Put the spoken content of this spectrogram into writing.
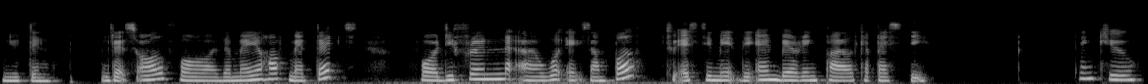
Newton. That's all for the Meyerhof methods for different uh, work example to estimate the end bearing pile capacity. Thank you.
